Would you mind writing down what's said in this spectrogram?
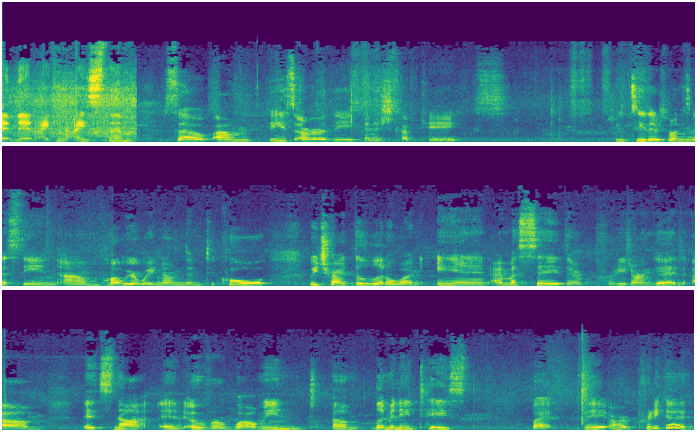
and then I can ice them. So, um, these are the finished cupcakes. You can see there's one missing um, while we were waiting on them to cool. We tried the little one and I must say they're pretty darn good. Um, it's not an overwhelming um, lemonade taste, but they are pretty good.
